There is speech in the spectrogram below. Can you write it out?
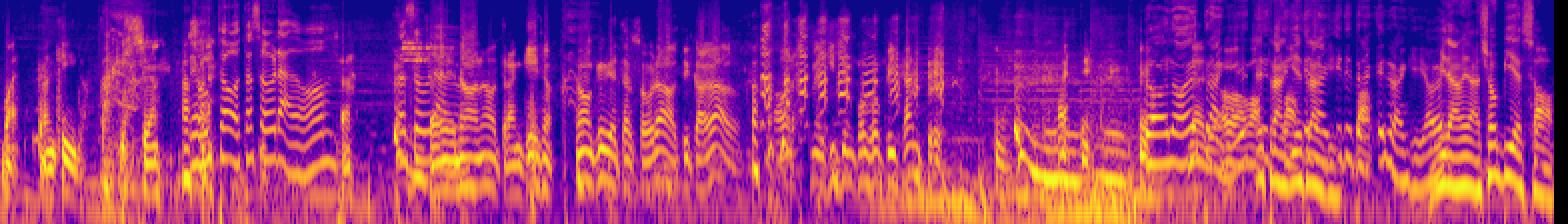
Bueno, tranquilo. Me gustó, está sobrado. ¿no? Está sobrado. Eh, no, no, tranquilo. No, que voy a estar sobrado, estoy cagado. Ahora me quite un poco picante. No, no, es tranqui. es tranqui, es tranqui. Este es tranqui. Mira, mira, yo empiezo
